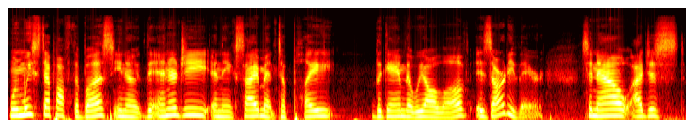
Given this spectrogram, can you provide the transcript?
when we step off the bus, you know the energy and the excitement to play the game that we all love is already there. So now I just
